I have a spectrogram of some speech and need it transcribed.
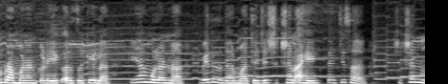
ब्राह्मणांकडे एक अर्ज केला की या मुलांना वेद धर्माचे जे शिक्षण आहे त्याची स शिक्षण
